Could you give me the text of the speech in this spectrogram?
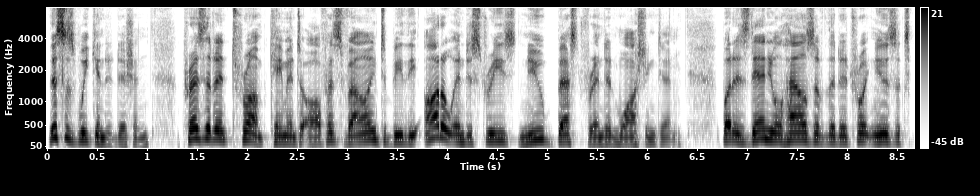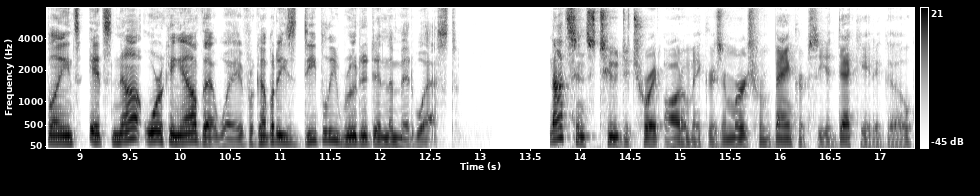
This is Weekend Edition. President Trump came into office vowing to be the auto industry's new best friend in Washington. But as Daniel Howes of the Detroit News explains, it's not working out that way for companies deeply rooted in the Midwest. Not since two Detroit automakers emerged from bankruptcy a decade ago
